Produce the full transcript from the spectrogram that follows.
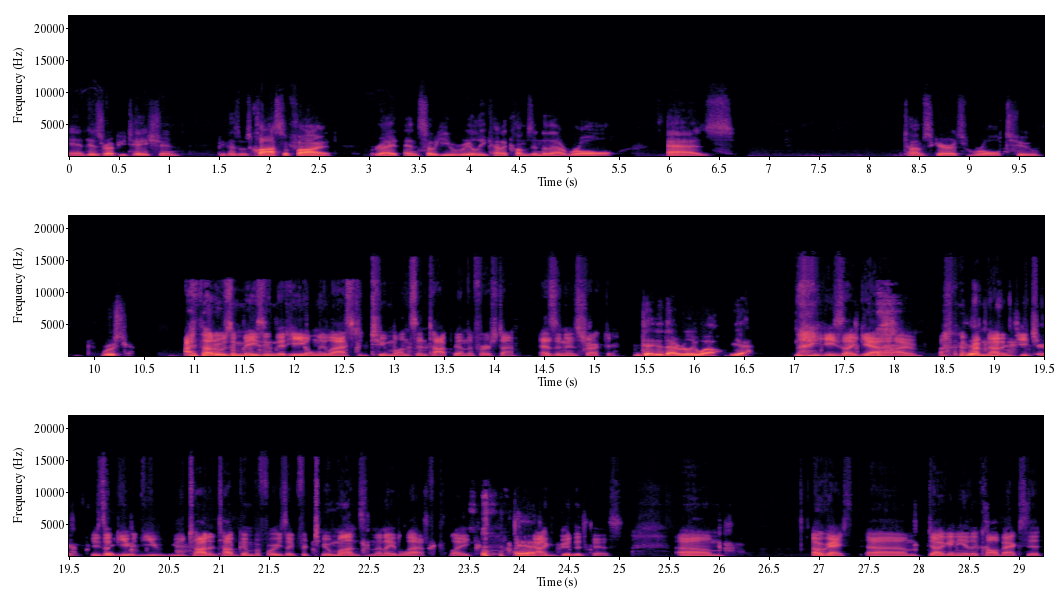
and his reputation because it was classified, right? And so he really kind of comes into that role as Tom Skerritt's role to Rooster. I thought it was amazing that he only lasted two months in Top Gun the first time as an instructor. They did that really well. Yeah. Like he's like, yeah, I, I'm not a teacher. He's like, you you you taught at Top Gun before. He's like, for two months, and then I left. Like, I'm not good at this. Um, okay, um, Doug, any other callbacks that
